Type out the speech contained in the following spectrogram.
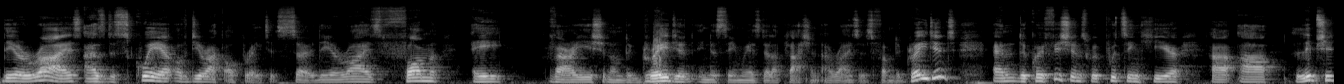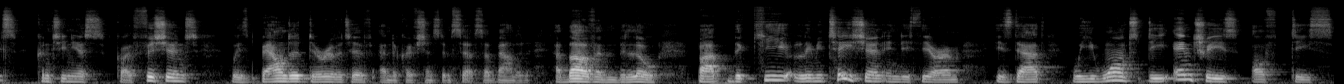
they arise as the square of Dirac operators. So they arise from a variation on the gradient in the same way as the Laplacian arises from the gradient. And the coefficients we're putting here uh, are Lipschitz continuous coefficients with bounded derivative and the coefficients themselves are bounded above and below. But the key limitation in the theorem is that we want the entries of this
